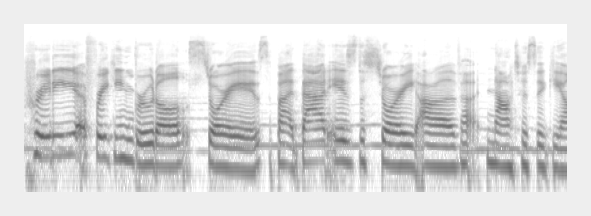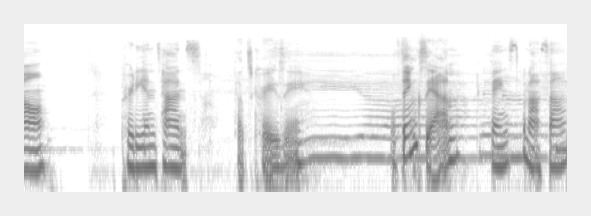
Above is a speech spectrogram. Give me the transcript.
Pretty freaking brutal stories, but that is the story of Nato Nauthúsagil. Pretty intense. That's crazy. Well, thanks, Anne. Thanks, Vanessa.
